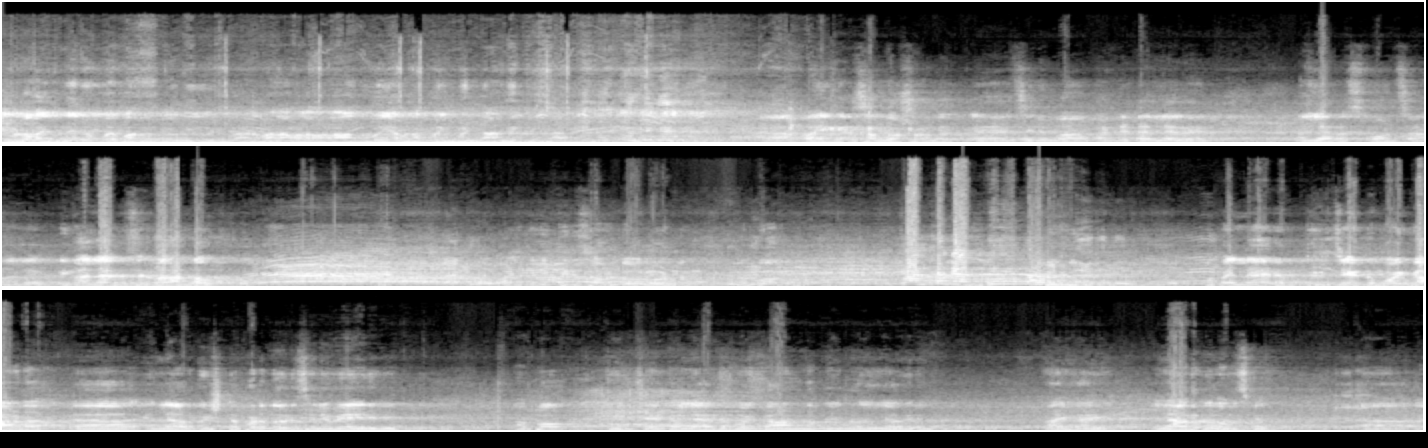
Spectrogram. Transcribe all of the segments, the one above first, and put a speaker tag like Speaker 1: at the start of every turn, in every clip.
Speaker 1: ഇവിടെ വരുന്നതിന് മുമ്പേ പറഞ്ഞു നീ ഒരുപാട് വളവളവളാന്ന് പോയി അവിടെ പോയി മിണ്ടാൻ നിൽക്കില്ല ഭയങ്കര സന്തോഷമുണ്ട്. സിനിമ കണ്ടിട്ട് എല്ലാവരും നല്ല റെസ്പോൺസ് ആണ് എല്ലാവരും. നിങ്ങൾ എല്ലാവരും സിനിമ കണ്ടോ? എനിക്കൊരു സൗണ്ട് കുറവുണ്ട്. അപ്പോൾ അപ്പോൾ എല്ലാവരും തീർച്ചയായിട്ടും പോയി കാണുക. എല്ലാവർക്കും ഇഷ്ടപ്പെടുന്ന ഒരു സിനിമയായിരിക്കും. അപ്പോൾ തീർച്ചയായിട്ടും എല്ലാവരും പോയി കാണണം. നിങ്ങൾ എല്ലാവരും ഹായ് ഹായ്. എല്ലാവർക്കും നമസ്കാരം.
